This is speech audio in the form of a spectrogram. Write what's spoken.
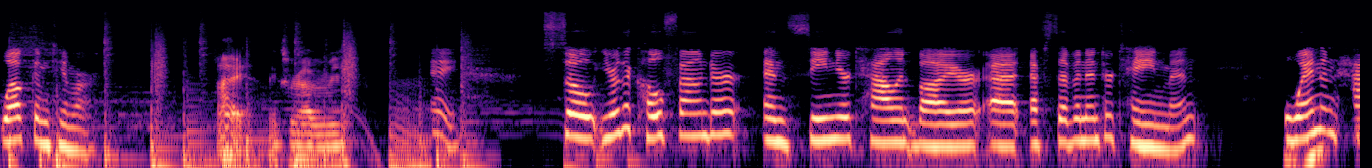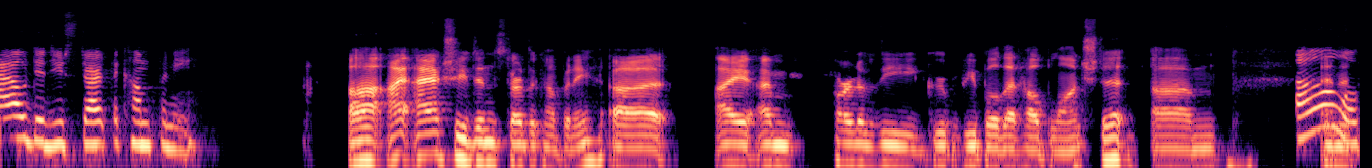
Welcome, Timur. Hi, thanks for having me. Hey. So, you're the co founder and senior talent buyer at F7 Entertainment. When mm-hmm. and how did you start the company? Uh, I, I, actually didn't start the company. Uh, I, I'm part of the group of people that helped launched it. Um, oh,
